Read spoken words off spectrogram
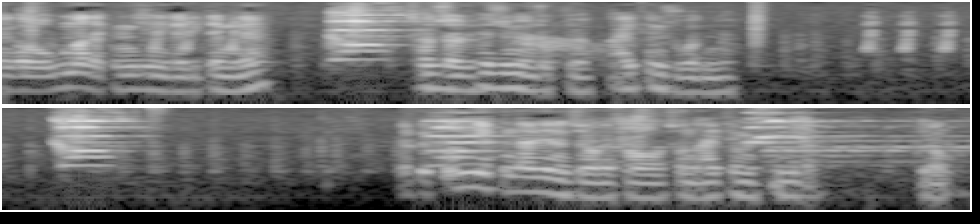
이거 5분마다 갱신이 되기 때문에 자주자주 해주면 좋고요. 아이템 주거든요. 이렇게 꽃잎 날리는 지역에서 저는 아이템을 씁니다. 이런 거.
